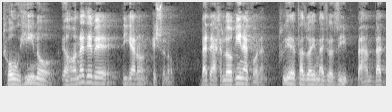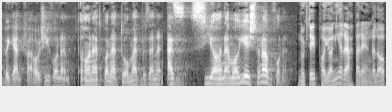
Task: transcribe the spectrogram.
توهین و اهانت به دیگران اجتناب بد اخلاقی نکنن. توی فضای مجازی به هم بد بگن فهاشی کنن اهانت کنن تهمت بزنن از سیاه نمایی اجتناب کنن. نکته پایانی رهبر انقلاب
